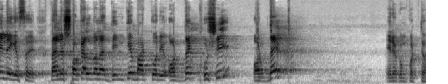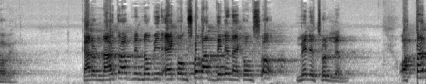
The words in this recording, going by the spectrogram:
মিলে গেছে, তাহলে সকালবেলা দিনকে ভাগ করি অর্ধেক খুশি, অর্ধেক এরকম করতে হবে। কারণ না হয়তো আপনি নবীর এক অংশ বাদ দিলেন, এক অংশ মেনে চললেন। অর্থাৎ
